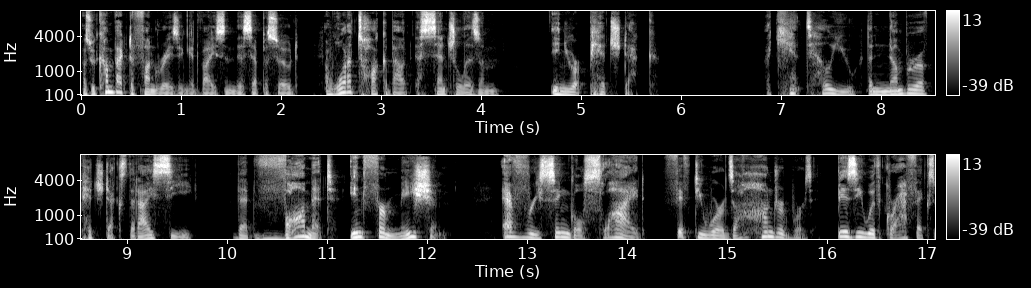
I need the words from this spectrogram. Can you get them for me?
As we come back to fundraising advice in this episode, I want to talk about essentialism in your pitch deck. I can't tell you the number of pitch decks that I see that vomit information. Every single slide, 50 words, 100 words, busy with graphics,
